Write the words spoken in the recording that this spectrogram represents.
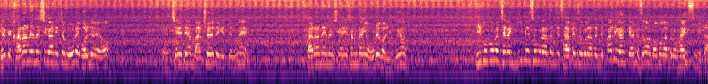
이렇게 갈아내는 시간이 좀 오래 걸려요. 네, 최대한 맞춰야 되기 때문에 갈아내는 시간이 상당히 오래 걸리고요. 이 부분은 제가 2배속을 하든지 4배속을 하든지 빨리 감게 하면서 넘어가도록 하겠습니다.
